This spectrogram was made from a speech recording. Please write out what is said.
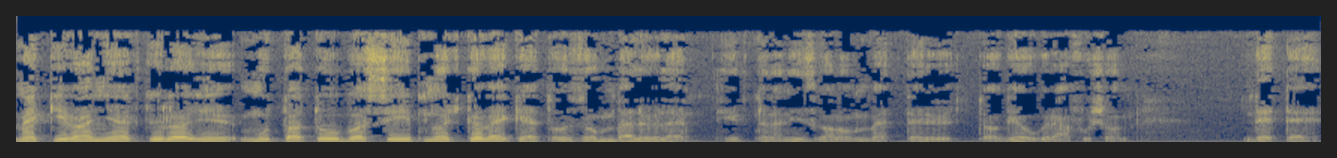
Megkívánják tőle, hogy mutatóba szép nagy köveket hozzon belőle. Hirtelen izgalom vett erőt a geográfuson. De te,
